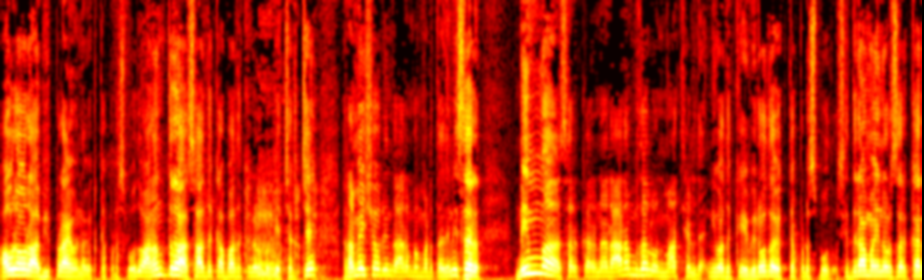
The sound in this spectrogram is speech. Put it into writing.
ಅವರವರ ಅಭಿಪ್ರಾಯವನ್ನು ವ್ಯಕ್ತಪಡಿಸಬಹುದು ಅನಂತರ ಸಾಧಕ ಬಾಧಕಗಳ ಬಗ್ಗೆ ಚರ್ಚೆ. ರಮೇಶ್ ಅವರಿಂದ ಆರಂಭ ಮಾಡ್ತಾ ಇದ್ದೀನಿ. ಸರ್, ನಿಮ್ಮ ಸರ್ಕಾರ ನಾನು ಆರಂಭದಲ್ಲಿ ಒಂದು ಮಾತು ಹೇಳಿದೆ. ನೀವು ಅದಕ್ಕೆ ವಿರೋಧ ವ್ಯಕ್ತಪಡಿಸಬಹುದು ಸಿದ್ದರಾಮಯ್ಯನವರ ಸರ್ಕಾರ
